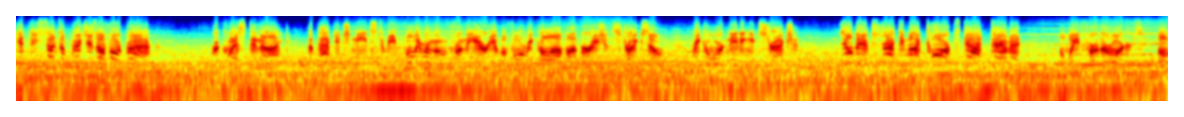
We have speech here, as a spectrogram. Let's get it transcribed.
get these sons of bitches off our back. Request denied. The package needs to be fully removed from the area before we call off operation Strike Zone. Re-coordinating extraction. You'll be extracting my corpse, goddamn it. Away further orders. Oh.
